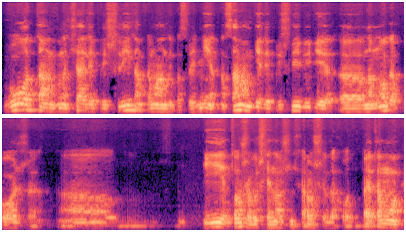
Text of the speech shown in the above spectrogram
вот там вначале пришли, там команды посмотреть. Нет, на самом деле пришли люди намного позже и тоже вышли на очень хорошие доходы. Поэтому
